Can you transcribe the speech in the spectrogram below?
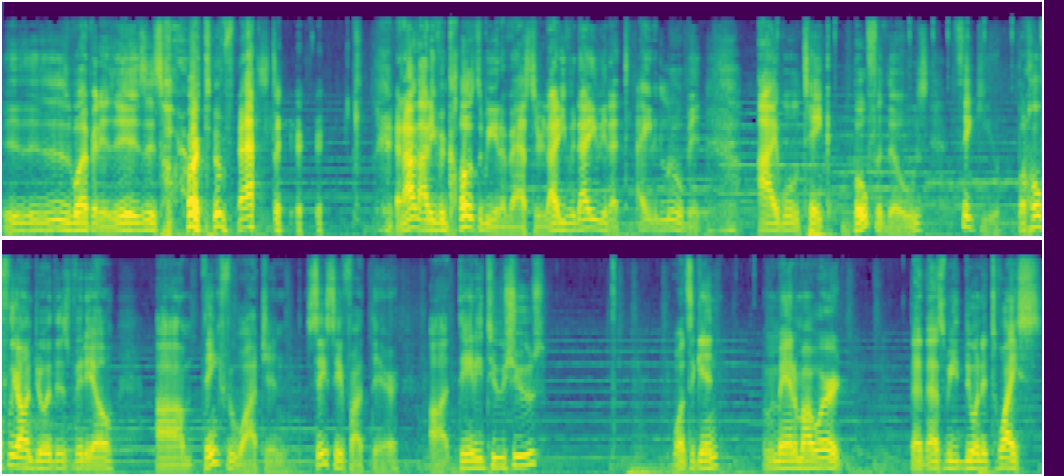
this weapon is is hard to master. and I'm not even close to being a master. Not even not even a tiny little bit. I will take both of those. Thank you. But hopefully y'all enjoyed this video. Um, thank you for watching. Stay safe out there. Uh, Danny Two Shoes. Once again, I'm a man of my word. That, that's me doing it twice.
